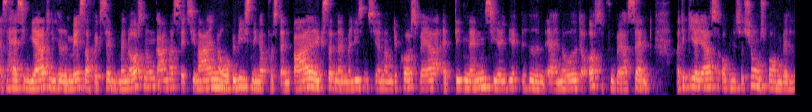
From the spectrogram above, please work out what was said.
altså have sin hjertelighed med sig for eksempel, men også nogle gange at sætte sine egne overbevisninger på standby, ikke? sådan at man ligesom siger, at det kunne også være, at det den anden siger i virkeligheden er noget, der også kunne være sandt. Og det giver jeres organisationsform vel,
